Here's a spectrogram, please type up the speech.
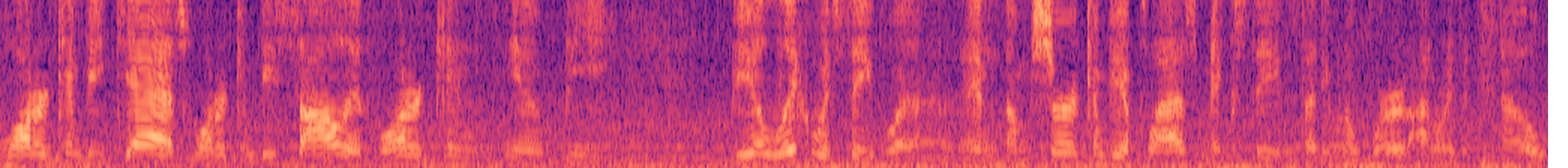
Water can be gas, water can be solid, water can, you know, be be a liquid state, and I'm sure it can be a plasmic state. Is that even a word? I don't even know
